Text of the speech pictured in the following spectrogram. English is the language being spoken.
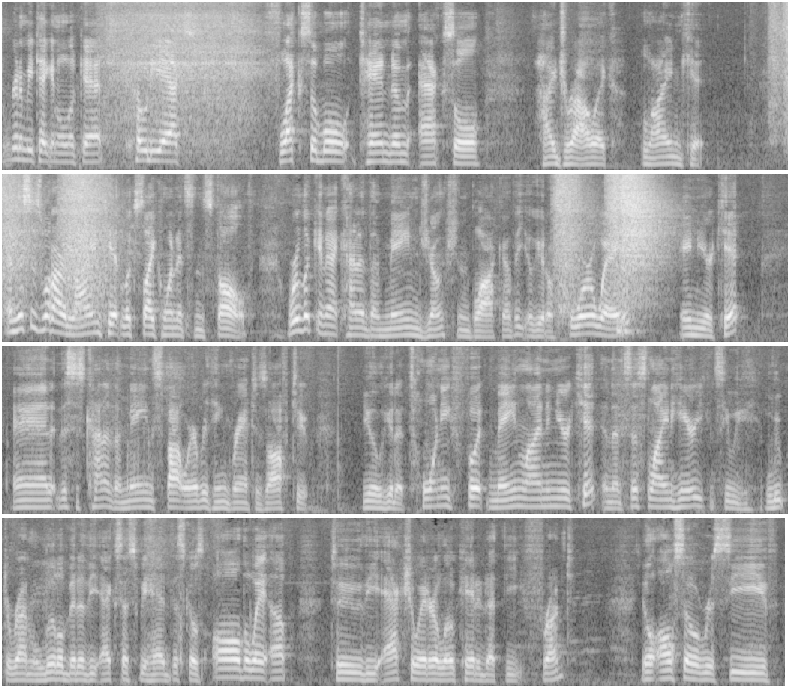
We're going to be taking a look at Kodiak's flexible tandem axle hydraulic line kit. And this is what our line kit looks like when it's installed. We're looking at kind of the main junction block of it. You'll get a four-way in your kit, and this is kind of the main spot where everything branches off to. You'll get a 20 foot main line in your kit, and that's this line here. You can see we looped around a little bit of the excess we had. This goes all the way up to the actuator located at the front. You'll also receive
